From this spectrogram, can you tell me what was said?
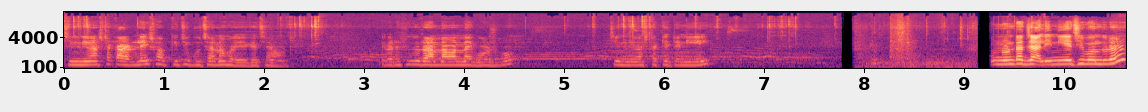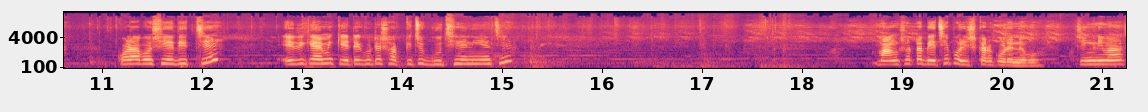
চিংড়ি মাছটা কাটলেই সব কিছু গুছানো হয়ে গেছে আমার। এবারে শুধু রান্না বান্নায় বসবো। চিংড়ি মাছটা কেটে নিয়েই। উনুনটা জ্বালিয়ে নিয়েছি বন্ধুরা। কড়া বসিয়ে দিচ্ছি। এদিকে আমি কেটে কুটে সব কিছু গুছিয়ে নিয়েছি। মাংসটা বেছে পরিষ্কার করে নেব। চিংড়ি মাছ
